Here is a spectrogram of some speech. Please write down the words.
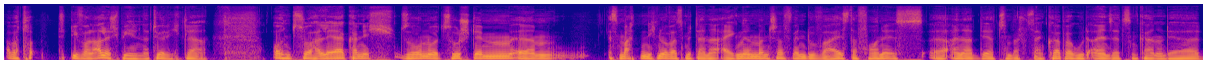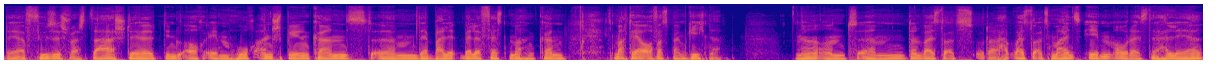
Aber die wollen alle spielen, natürlich, klar. Und zu Haller kann ich so nur zustimmen. Ähm, es macht nicht nur was mit deiner eigenen Mannschaft, wenn du weißt, da vorne ist äh, einer, der zum Beispiel seinen Körper gut einsetzen kann und der, der physisch was darstellt, den du auch eben hoch anspielen kannst, ähm, der Bälle, Bälle festmachen kann. Das macht ja auch was beim Gegner. Ja, ne? und ähm, dann weißt du als, oder weißt du als Mainz eben, oh, da ist der Haller,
